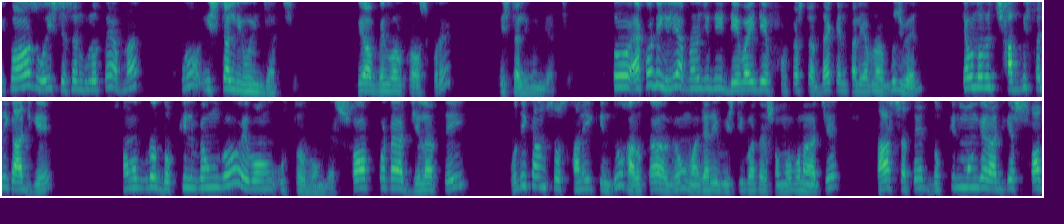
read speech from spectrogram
বিকজ ওই স্টেশনগুলোতে আপনার পুরো ইস্টার্লি উইন্ড যাচ্ছে। বে অফ বেঙ্গল ক্রস করে ইস্টার্লি উইন্ড যাচ্ছে। তো অ্যাকর্ডিংলি আপনারা যদি ডে বাই ডে ফোরকাস্টটা দেখেন তাহলে আপনারা বুঝবেন। যেমন ধরুন ২৬ তারিখ আজকে সমগ্র দক্ষিণবঙ্গ এবং উত্তরবঙ্গের সবকটা জেলাতেই অধিকাংশ স্থানেই কিন্তু হালকা এবং মাঝারি বৃষ্টিপাতের সম্ভাবনা আছে। তার সাথে দক্ষিণবঙ্গের আজকে সব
